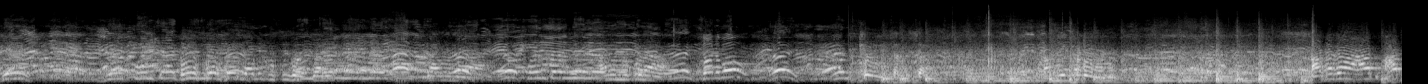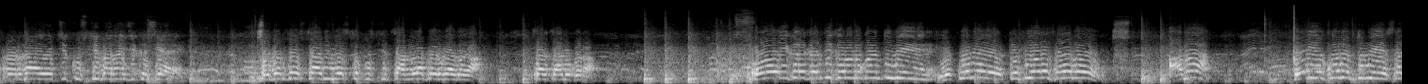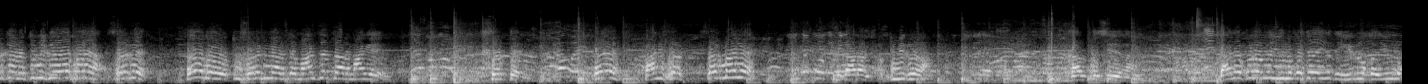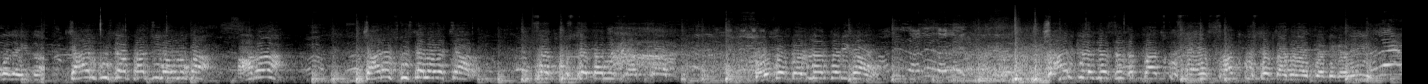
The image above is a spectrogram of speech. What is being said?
हो, सर, सर, झाली कुस्ती झाली. झाली ना. आणि नको ना. खेळू, चला, चला. आम्ही इकडे बोलू. हा बघा हा हा पोरगा याची कुस्ती बघायची कशी आहे? जबरदस्त आणि मस्त कुस्ती चांगला पोरगा बघा. चल चालू करा. हो इकडे गर्दी करू नका तुम्ही. हे कोण आहे? टोपीवाला साहेब जाणार माणसं सर मागे. सर ते पाणी सर सर मागे. तुम्ही करा काल तशी ना. दादा कुणाला येऊ नको त्या इथं येऊ नका येऊ नको त्या चार कुस्त्या पाचवी लावू नका. आबा चारच कुस्त्या लावा चार. सात कुस्त्या चालू लोक बघणार तरी काय? चार किलो जास्त पाच कुस्त्या सात कुस्त्या चालू आहेत त्या ठिकाणी.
